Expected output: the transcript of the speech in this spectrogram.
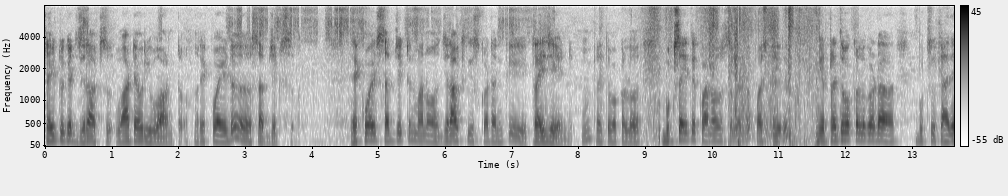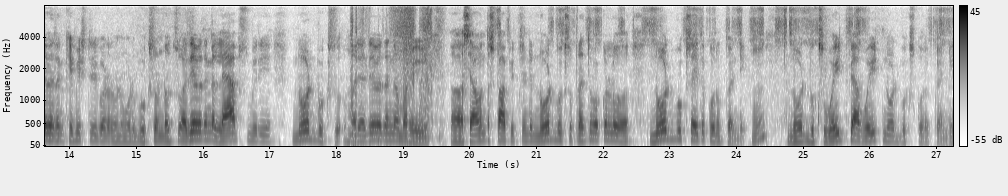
try to get xerox whatever you want required subjects required సబ్జెక్టుని మనం జిరాక్స్ తీసుకోవడానికి ట్రై చేయండి ప్రతి ఒక్కళ్ళు బుక్స్ అయితే కొనవసరం లేదు ఫస్ట్ ఇయర్ మీరు ప్రతి ఒక్కళ్ళు కూడా బుక్స్ అదేవిధంగా కెమిస్ట్రీ కూడా రెండు మూడు బుక్స్ ఉండొచ్చు అదేవిధంగా ల్యాబ్స్ మీరు నోట్ బుక్స్ మరి అదేవిధంగా మరి సెవెంత్ టాపిక్ అంటే నోట్ బుక్స్ ప్రతి ఒక్కళ్ళు నోట్ బుక్స్ అయితే కొనుక్కోండి note books white white note books కొనుక్కోండి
